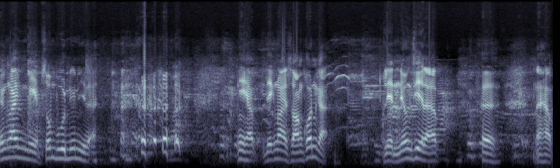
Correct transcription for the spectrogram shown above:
ยังไงเงียบสมบูรณ์อยู่นี่แหละ นี่ครับ เด็กน้อยสองคนกะเล่นอยุ่จั่งที่แหละครับ เออนะครับ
